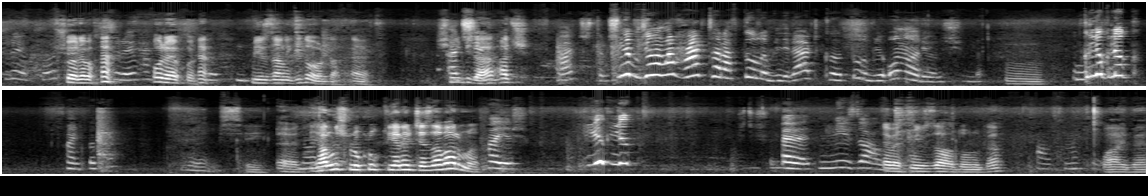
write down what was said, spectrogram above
Şuraya koy. Şöyle bak. Heh, Şuraya. oraya koy. Heh. Mirza'nınki de orada. Evet. Şimdi bir daha aç. Açtım. Şimdi bu canavar her tarafta olabilir. Her kağıtta olabilir. Onu arıyoruz şimdi. Hmm. Gluk gluk. Hani bakayım. Şey, Evet. Yanlış luk luk diyene ceza var mı? Hayır. Lük lük. Evet. Mirza aldı. Evet Mirza aldı onu da. Altına koy. Vay be.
